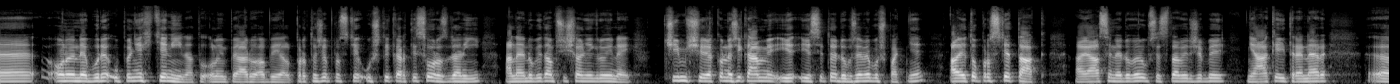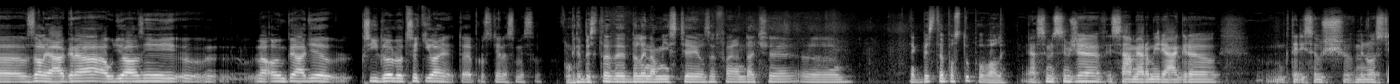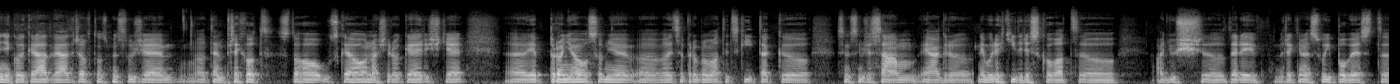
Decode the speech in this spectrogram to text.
on nebude úplně chtěný na tu olympiádu, aby jel, protože prostě už ty karty jsou rozdaný a najednou by tam přišel někdo jiný. Čímž jako neříkám, jestli to je dobře nebo špatně, ale je to prostě tak. A já si nedovedu představit, že by nějaký trenér uh, vzal Jágra a udělal z něj uh, na olympiádě křídlo do třetí liny. To je prostě nesmysl. Kdybyste vy byli na místě Josefa Jandače, jak byste postupovali? Já si myslím, že i sám Jaromír Jágr, který se už v minulosti několikrát vyjádřil v tom smyslu, že ten přechod z toho úzkého na široké hřiště eh, je pro něho osobně eh, velice problematický, tak eh, si myslím, že sám Jágr nebude chtít riskovat ať už eh, tedy řekněme svoji pověst, eh,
